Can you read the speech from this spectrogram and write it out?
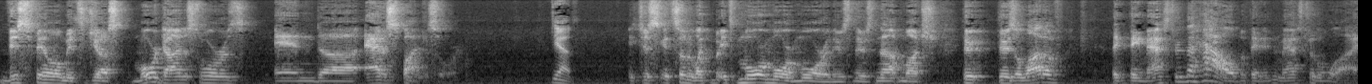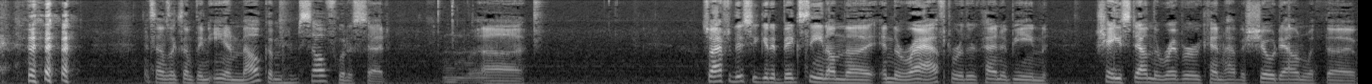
This film, it's just more dinosaurs and uh, add a Spinosaur. Yeah, It's just it's sort of like it's more, more, more. There's there's not much. There there's a lot of they, they mastered the how, but they didn't master the why. It sounds like something Ian Malcolm himself would have said. Uh, so after this, you get a big scene on the in the raft where they're kind of being chased down the river, kind of have a showdown with the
